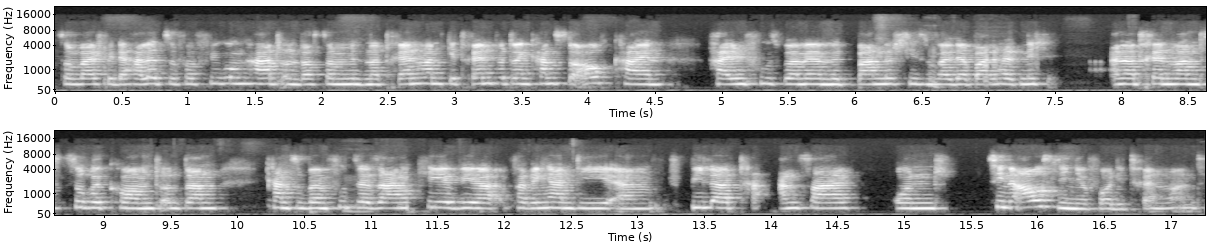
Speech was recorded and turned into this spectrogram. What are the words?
zum Beispiel der Halle zur Verfügung hat und das dann mit einer Trennwand getrennt wird, dann kannst du auch kein Hallenfußball mehr mit Bande schießen, weil der Ball halt nicht an der Trennwand zurückkommt. Und dann kannst du beim Futsal sagen, okay, wir verringern die ähm, Spieleranzahl und ziehen eine Auslinie vor die Trennwand.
